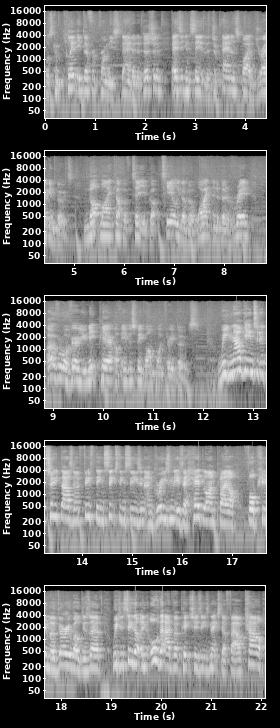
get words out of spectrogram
was completely different from the standard edition. As you can see, the Japan-inspired Dragon boots. Not my cup of tea. You've got teal, you've got a bit of white and a bit of red. Overall, a very unique pair of Evo Speed 1.3 boots. We now get into the 2015-16 season and Griezmann is a headline player for Puma, very well deserved. We can see that in all the advert pictures he's next to Falcao,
